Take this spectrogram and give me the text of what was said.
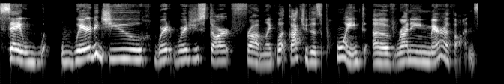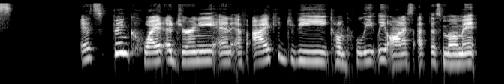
say where did you where where did you start from? Like what got you to this point of running marathons? It's been quite a journey and if I could be completely honest at this moment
